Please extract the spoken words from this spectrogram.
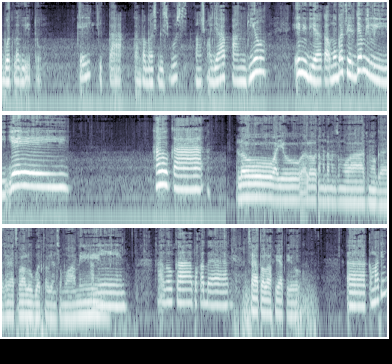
buat lagu itu oke kita tanpa bas bisbus langsung aja panggil ini dia kak Mubasir Jamili yeay halo kak Halo Ayu, halo teman-teman semua. Semoga sehat selalu buat kalian semua. Amin. Amin. Halo Kak, apa kabar? Sehat walafiat yuk. Uh, kemarin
